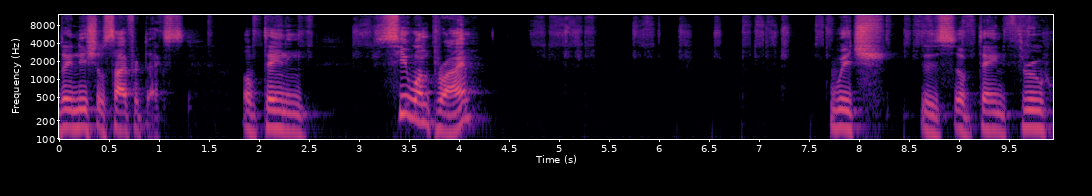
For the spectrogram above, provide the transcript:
the initial ciphertext, obtaining C1 prime, which is obtained through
